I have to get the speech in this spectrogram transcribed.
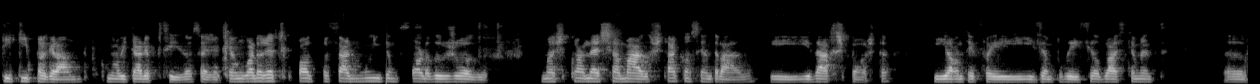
de equipa grande, como a Vitória precisa, ou seja, que é um guarda-redes que pode passar muito tempo fora do jogo mas quando é chamado está concentrado e, e dá resposta. E ontem foi exemplo disso. Ele basicamente, uh,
